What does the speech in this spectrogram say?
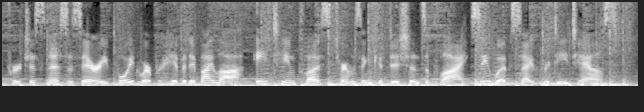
purchase necessary. Void where prohibited by law. 18 plus terms and conditions apply. See website for details.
